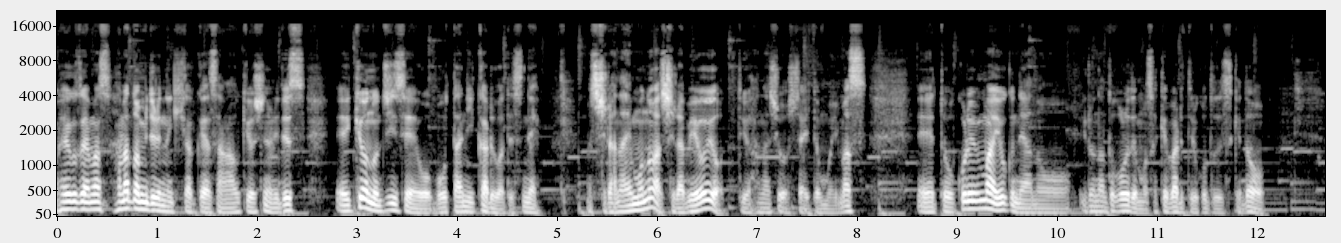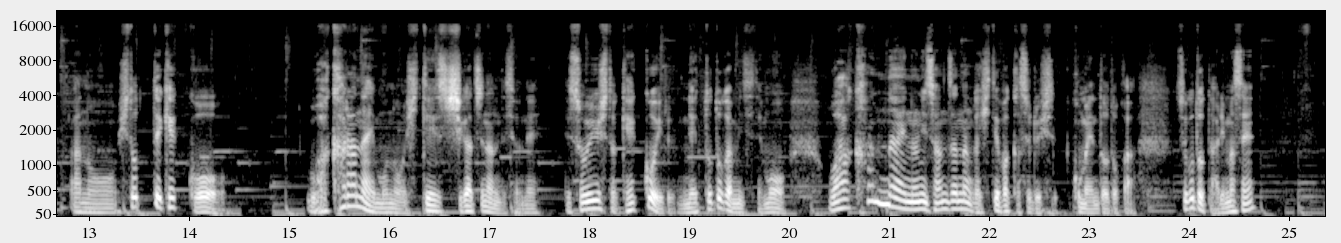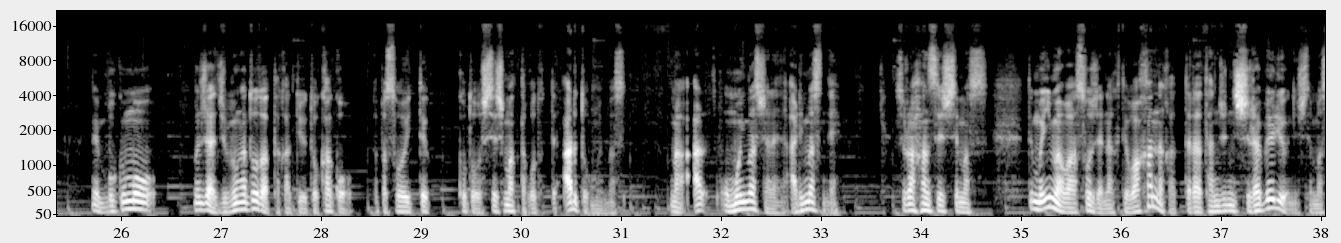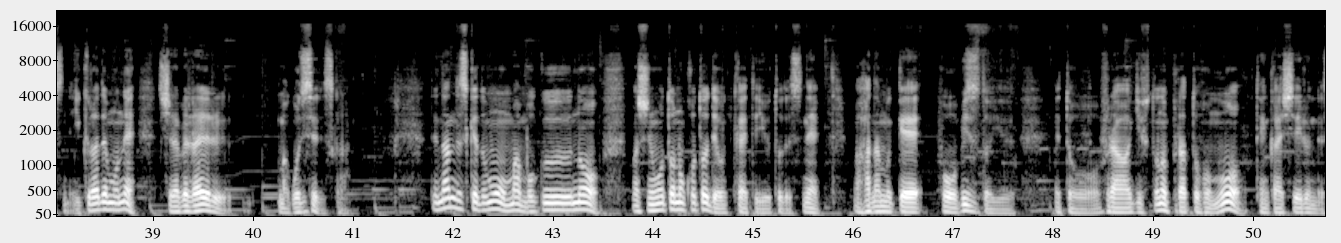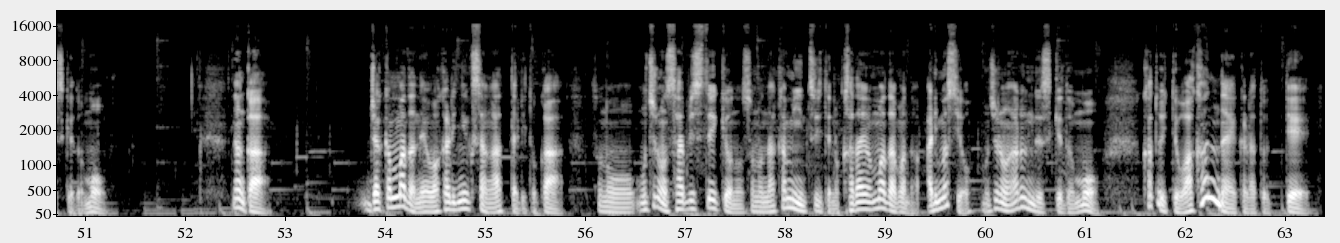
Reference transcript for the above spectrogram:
おはようございます。花と緑の企画屋さん青木よしのりです、えー、今日の人生をボタニカルはですね知らないものは調べようよっていう話をしたいと思います。えっ、ー、とこれまあよくねあのいろんなところでも叫ばれてることですけどあの人って結構わからないものを否定しがちなんですよね。でそういう人結構いる。ネットとか見ててもわかんないのに散々なんか否定ばっかするコメントとかそういうことってありません？で僕もじゃあ自分がどうだったかというと過去やっぱそういったことをしてしまったことってあると思います。まああ思いますじゃないありますね。それは反省してます。でも今はそうじゃなくて分かんなかったら単純に調べるようにしてますね。いくらでもね調べられる、まあ、ご時世ですから。でなんですけども、まあ、僕の、仕事のことで置き換えて言うとですね、まあ、花向け 4biz という、えっと、フラワーギフトのプラットフォームを展開しているんですけどもなんか若干まだね分かりにくさがあったりとかそのもちろんサービス提供のその中身についての課題はまだまだありますよもちろんあるんですけどもかといって分かんないからといって、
